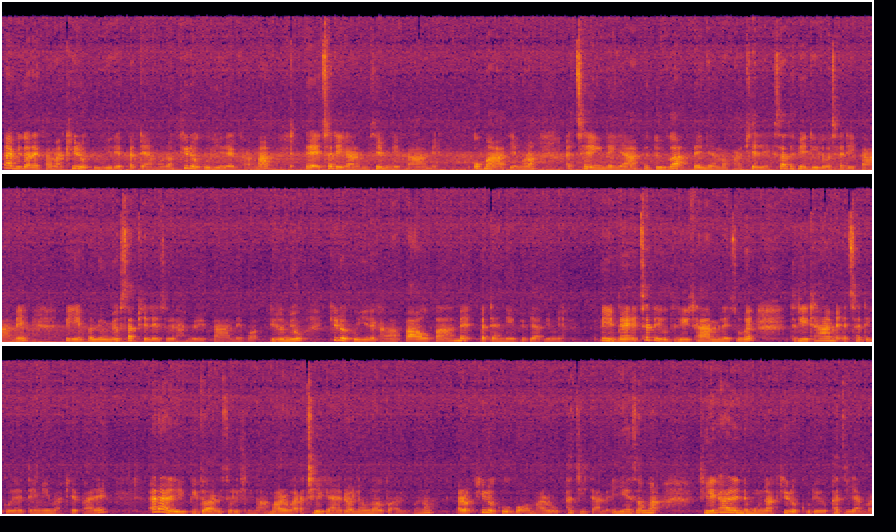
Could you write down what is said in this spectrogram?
အဲ့ပြီးတော့တဲ့အခါမှာခီရိုကိုရေးတဲ့ပတ်တန်ပေါ့နော်ခီရိုကိုရေးတဲ့အခါမှာဘယ်အချက်တွေကတော့မဖြစ်မနေပါရမယ်ဥပမာအပြင်ပေါ့နော်အချိန်နေရဘသူကဘယ်ညမှာဘာဖြစ်လဲစသဖြင့်ဒီလိုအချက်တွေပါရမယ်ပြီးရင်ဘယ်လိုမျိုးဆက်ဖြစ်လဲဆိုတဲ့ဟာမျိုးတွေပါရမယ်ပေါ့ဒီလိုမျိုးခီရိုကိုရေးတဲ့အခါမှာပါအောင်ပါမယ်ပတ်တန်တွေပြပြပေးမယ်ပြီးရင်ဘယ်အချက်တွေကိုသတိထားရမလဲဆိုတော့သတိထားရမယ့်အချက်တွေကိုလည်းသင်ပေးမှာဖြစ်ပါတယ် အဲ့ဒါတွေပြီးသွားပြီဆိုလို့ရှိရင်တော့အမားတို့ကအခြေခံအတွက်လုံလောက်သွားပြီပေါ့နော်အဲ့တော့ခီရိုကူကိုအမားတို့ဖတ်ကြည့်ကြမယ်အရင်ဆုံးကရေးထားတဲ့နမူနာခီရိုကူတွေကိုဖတ်ကြည့်ရမှာ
